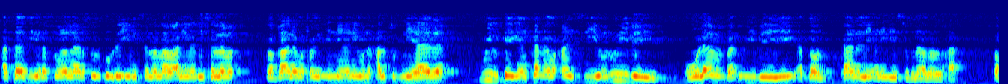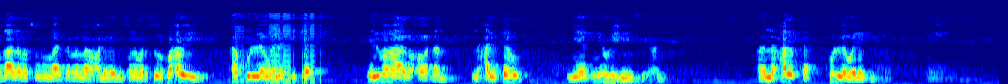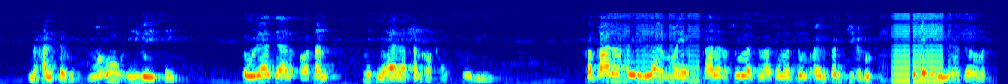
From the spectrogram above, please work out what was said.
ataa bihi rasuula allah rasuulka ula yimid sala allahu alayh ali wasalama faqaala wuxuu yihi inii anigu naxaltu bnii haada wiilkaygan kan a waxaan siiyey oon u hibeeyey gulaaman baan u hibeeyey addoon kaana lii anigii sugnaadoon lahaa. Faqaala rasuulu llahi sala allahu alayh ali wasalam rasuulka waxau yidhi akulla waladika ilmahaaga oo dhan naxaltahu miyaad mi u hibeysay? Yani naxalta kulla waladika naxaltahu ma uu hibeysay owlaadaada oo dhan mila haadaa kan oo kale uu hibeysay faqaala wuxuu yihi laa maya faqaala rasuulu lah sal sl rasulku wuxuu yihi farjichu kaceli yii hadaba marka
